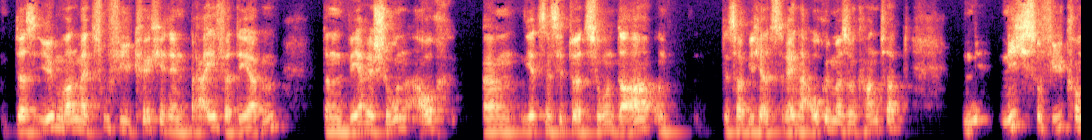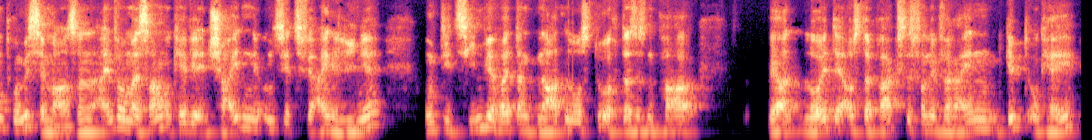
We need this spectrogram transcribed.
dass irgendwann mal zu viel Köche den Brei verderben, dann wäre schon auch ähm, jetzt eine Situation da, und das habe ich als Trainer auch immer so gehandhabt, nicht so viel Kompromisse machen, sondern einfach mal sagen, okay, wir entscheiden uns jetzt für eine Linie und die ziehen wir halt dann gnadenlos durch. Dass es ein paar ja, Leute aus der Praxis von den Vereinen gibt, okay,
